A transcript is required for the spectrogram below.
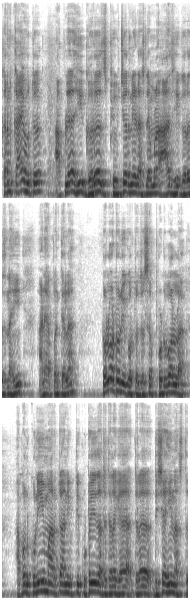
कारण काय होतं? आपल्याला ही गरज फ्युचर नीड असल्यामुळं आज ही गरज नाही आणि आपण त्याला टोलाटोली करतो. जसं फुटबॉलला आपण कुणीही मारतं आणि ती कुठेही जातं त्याला घ्या त्याला दिशाहीन असतं.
